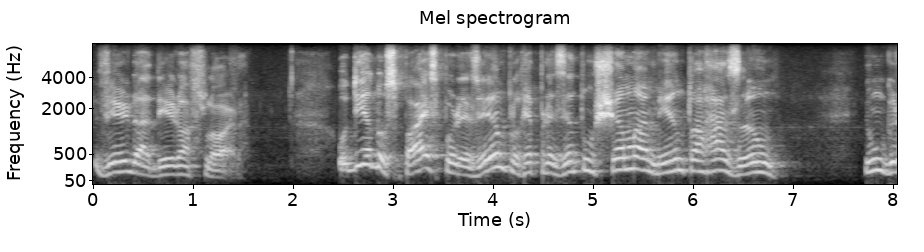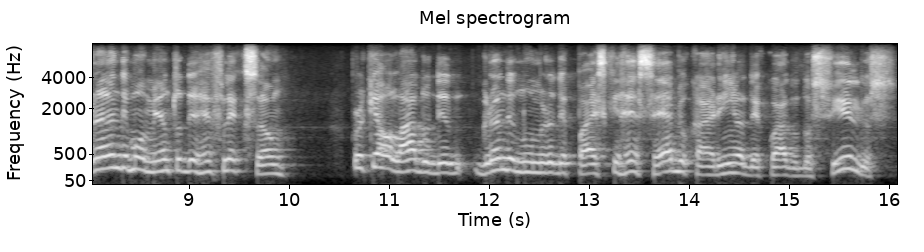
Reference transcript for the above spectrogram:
verdadeiro aflora. O Dia dos Pais, por exemplo, representa um chamamento à razão e um grande momento de reflexão, porque ao lado de grande número de pais que recebe o carinho adequado dos filhos,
